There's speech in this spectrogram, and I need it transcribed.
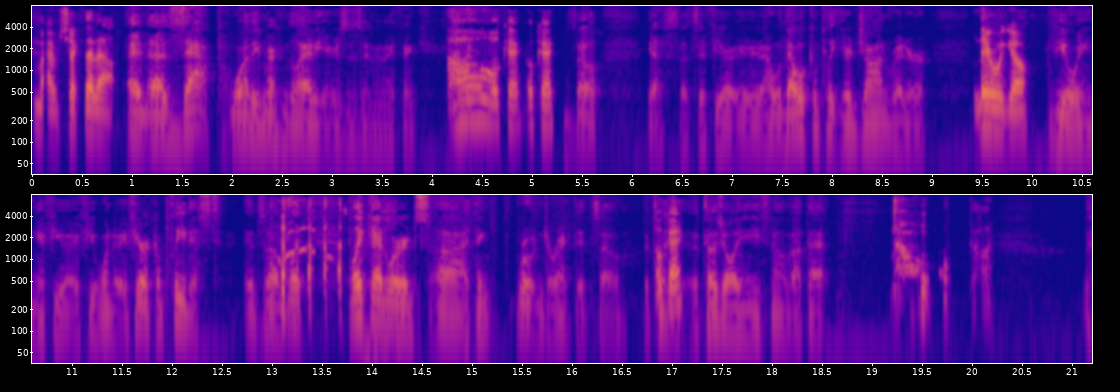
might have to check that out. And uh, Zap, one of the American Gladiators, is in it. I think. Oh, okay, okay. So, yes, that's if you're that will complete your John Ritter There we go. viewing if you if you want to if you're a completist. It's uh, Blake, Blake Edwards, uh, I think, wrote and directed. So it tells Okay. you, it tells you all you need to know about that. Oh God.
